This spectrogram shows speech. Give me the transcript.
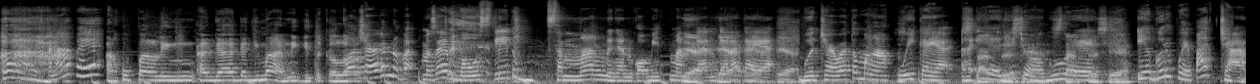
Kenapa ya? aku paling agak-agak gimana gitu kalau Kalau cewek kan udah, maksudnya mostly tuh senang dengan komitmen Iya, kan, karena iya, kayak iya. buat cewek tuh mengakui kayak "Eh, iya dia cowok ya, gue, status ya. iya gue udah punya pacar.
